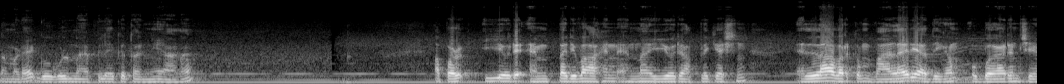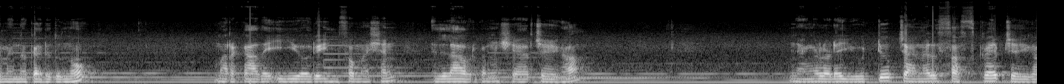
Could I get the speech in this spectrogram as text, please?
നമ്മുടെ ഗൂഗിൾ മാപ്പിലേക്ക് തന്നെയാണ്. അപ്പോൾ ഈ ഒരു എം പരിവാഹൻ എന്ന ഈ ഒരു ആപ്ലിക്കേഷൻ എല്ലാവർക്കും വളരെയധികം ഉപകാരം ചെയ്യുമെന്ന് കരുതുന്നു. മറക്കാതെ ഈ ഒരു ഇൻഫർമേഷൻ എല്ലാവർക്കും ഷെയർ ചെയ്യുക. ഞങ്ങളുടെ യൂട്യൂബ് ചാനൽ സബ്സ്ക്രൈബ് ചെയ്യുക.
